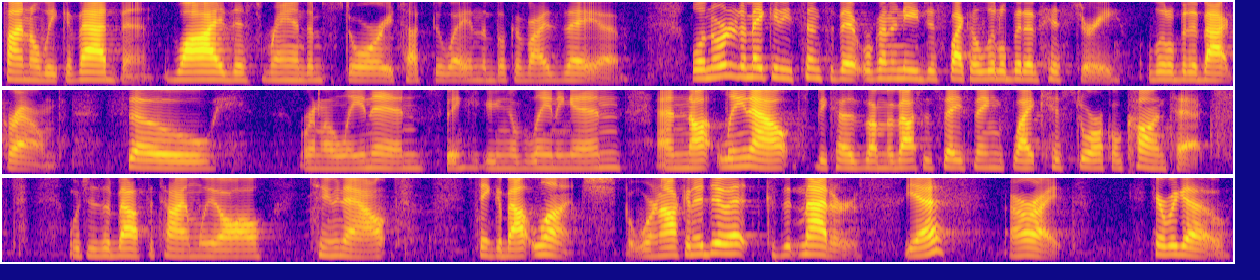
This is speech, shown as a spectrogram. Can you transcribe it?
final week of Advent. Why this random story tucked away in the book of Isaiah? Well, in order to make any sense of it, we're going to need just like a little bit of history, a little bit of background. So we're going to lean in, speaking of leaning in, and not lean out because I'm about to say things like historical context, which is about the time we all tune out think about lunch, but we're not going to do it because it matters. Yes? All right. Here we go.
